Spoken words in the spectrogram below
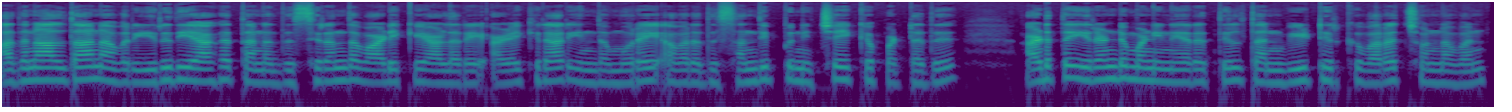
அதனால்தான் அவர் இறுதியாக தனது சிறந்த வாடிக்கையாளரை அழைக்கிறார். இந்த முறை அவரது சந்திப்பு நிச்சயிக்கப்பட்டது. அடுத்த இரண்டு மணி நேரத்தில் தன் வீட்டிற்கு வரச் சொன்னவன்.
